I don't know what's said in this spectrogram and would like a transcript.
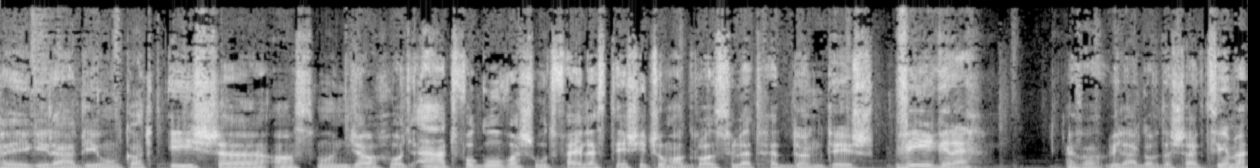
régi rádiónkat is. Azt mondja, hogy átfogó vasútfejlesztési csomagról születhet döntés. Végre! Ez a világgazdaság címe.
